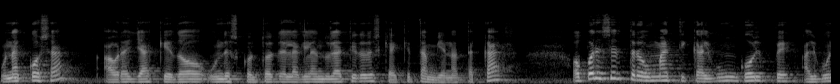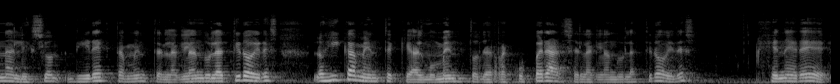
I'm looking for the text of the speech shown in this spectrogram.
una cosa, ahora ya quedó un descontrol de la glándula tiroides que hay que también atacar. O puede ser traumática, algún golpe, alguna lesión directamente en la glándula tiroides, lógicamente que al momento de recuperarse la glándula tiroides genere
